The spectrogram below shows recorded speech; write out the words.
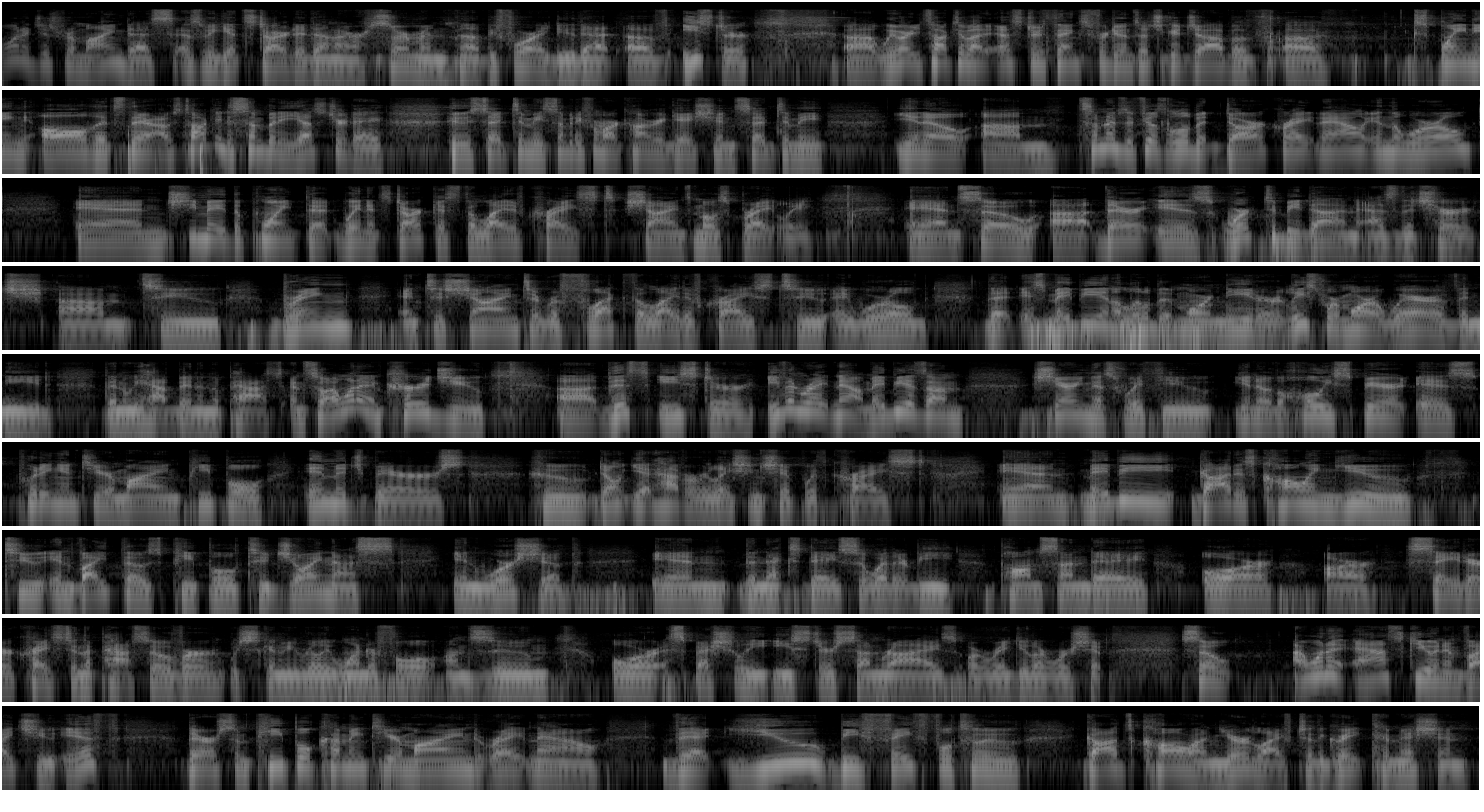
want to just remind us as we get started on our sermon, uh, before I do that, of Easter. Uh, we already talked about it. Esther. Thanks for doing such a good job of uh, explaining all that's there. I was talking to somebody yesterday who said to me, somebody from our congregation said to me, you know, um, sometimes it feels a little bit dark right now in the world. And she made the point that when it's darkest, the light of Christ shines most brightly. And so uh, there is work to be done as the church um, to bring and to shine, to reflect the light of Christ to a world that is maybe in a little bit more need, or at least we're more aware of the need than we have been in the past. And so I want to encourage you uh, this Easter, even right now, maybe as I'm sharing this with you, you know, the Holy Spirit is putting into your mind people, image bearers who don't yet have a relationship with Christ. And maybe God is calling you to invite those people to join us in worship in the next day. So, whether it be Palm Sunday or our Seder, Christ in the Passover, which is going to be really wonderful on Zoom, or especially Easter sunrise or regular worship. So, I want to ask you and invite you if there are some people coming to your mind right now that you be faithful to God's call on your life to the Great Commission.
